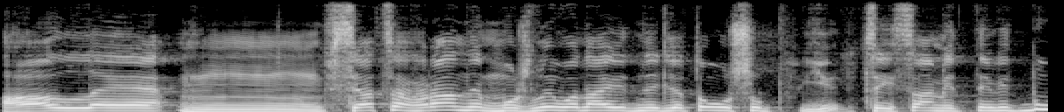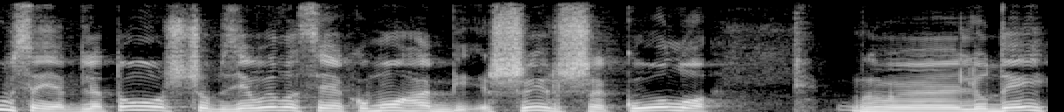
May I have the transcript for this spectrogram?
Але м, вся ця гра можливо навіть не для того, щоб цей саміт не відбувся, як для того, щоб з'явилося якомога ширше коло е, людей,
